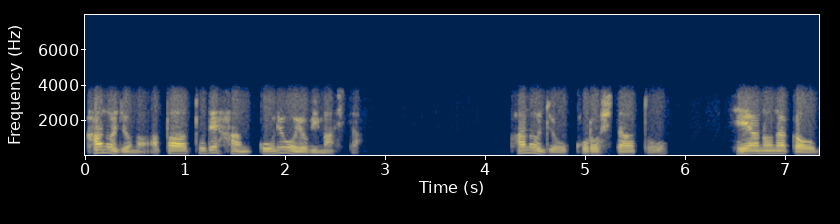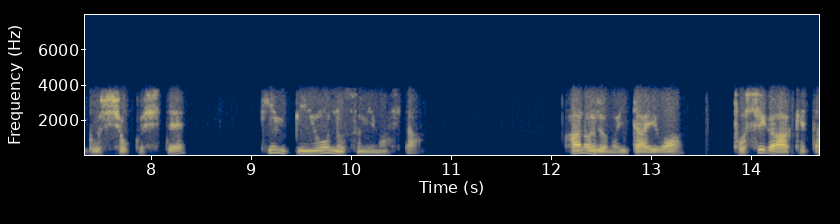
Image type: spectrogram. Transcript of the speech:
彼女のアパートで犯行に及びました。彼女を殺した後、部屋の中を物色して金品を盗みました。彼女の遺体は年が明けた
